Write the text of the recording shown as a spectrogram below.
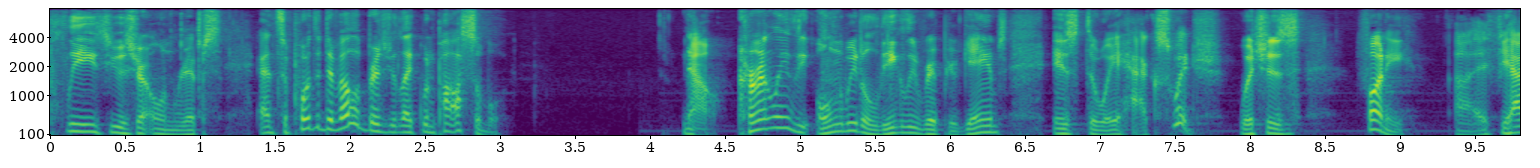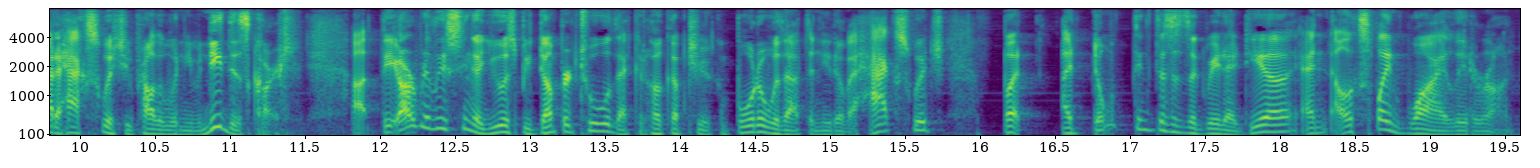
Please use your own rips and support the developers you like when possible. Now, currently, the only way to legally rip your games is through a hack switch, which is funny. Uh, if you had a hack switch, you probably wouldn't even need this card. Uh, they are releasing a USB dumper tool that could hook up to your computer without the need of a hack switch, but I don't think this is a great idea, and I'll explain why later on.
